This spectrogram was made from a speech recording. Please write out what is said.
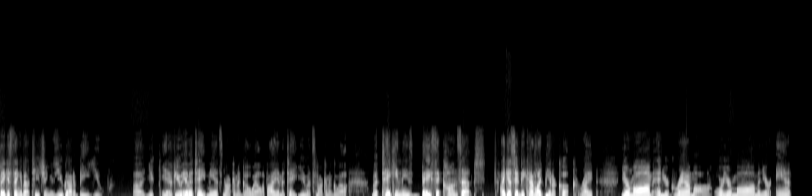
biggest thing about teaching is you got to be you. Uh, you if you imitate me, it's not going to go well. If I imitate you, it's not going to go well. But taking these basic concepts, I guess it'd be kind of like being a cook, right? Your mom and your grandma, or your mom and your aunt,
